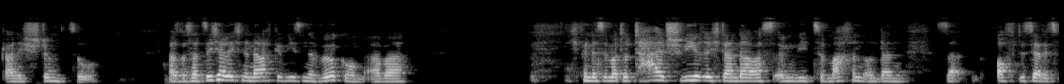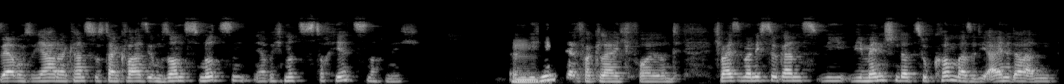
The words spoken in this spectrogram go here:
gar nicht stimmt so. Also das hat sicherlich eine nachgewiesene Wirkung, aber ich finde es immer total schwierig, dann da was irgendwie zu machen und dann oft ist ja das Werbung so, ja, dann kannst du es dann quasi umsonst nutzen. Ja, aber ich nutze es doch jetzt noch nicht. Irgendwie mhm. hinkt der Vergleich voll und ich weiß immer nicht so ganz, wie, wie Menschen dazu kommen. Also die eine da an,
